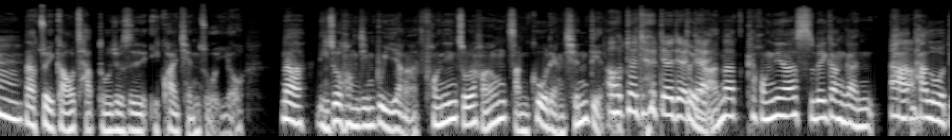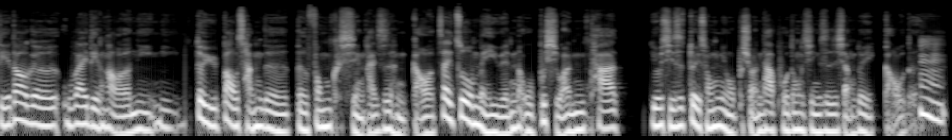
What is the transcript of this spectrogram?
嗯那最高差不多就是一块钱左右。那你说黄金不一样啊，黄金昨天好像涨过两千点啊哦，对对对对对啊，那黄金它十倍杠杆，它嗯它如果跌到个五百点好了，你你对于爆仓的的风险还是很高。在做美元，我不喜欢它，尤其是对冲面，我不喜欢它波动性是相对高的。嗯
